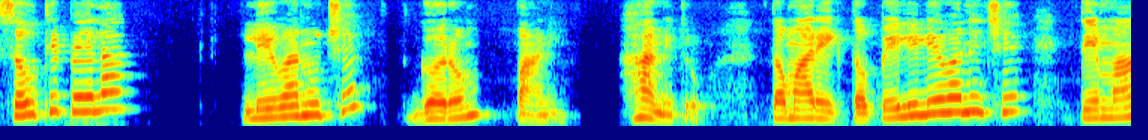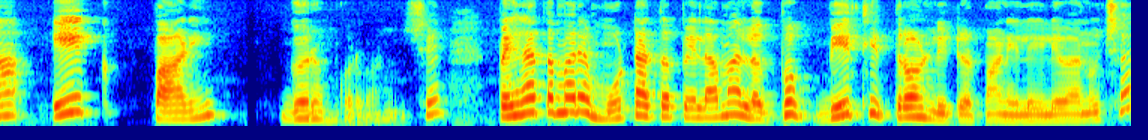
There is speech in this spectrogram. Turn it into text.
સૌથી પહેલાં લેવાનું છે ગરમ પાણી. હા મિત્રો, તમારે એક તપેલી લેવાની છે, તેમાં એક પાણી ગરમ કરવાનું છે. પહેલાં તમારે મોટા તપેલામાં લગભગ બેથી ત્રણ લીટર પાણી લઈ લેવાનું છે.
